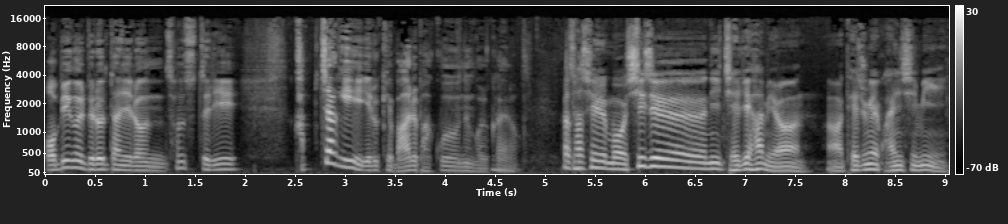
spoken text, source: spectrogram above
어빙을 비롯한 이런 선수들이 갑자기 이렇게 말을 바꾸는 걸까요? 그러니까 사실 뭐 시즌이 재개하면 어, 대중의 관심이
